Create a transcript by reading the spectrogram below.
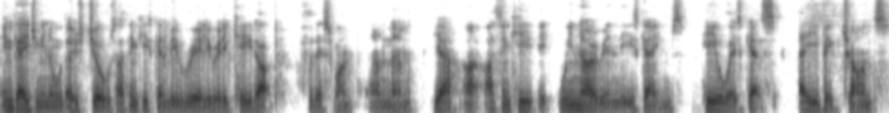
engaging in all those duels, I think he's going to be really, really keyed up for this one. And um, yeah, I, I think he. We know in these games he always gets a big chance.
